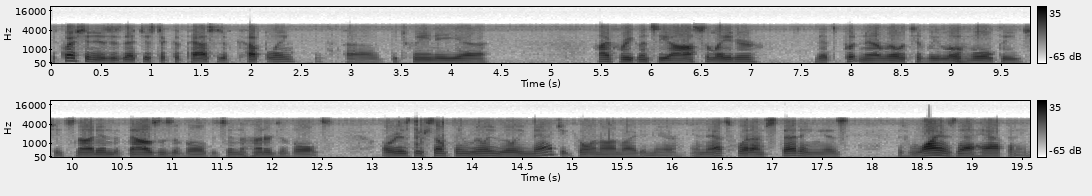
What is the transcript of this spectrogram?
the question is, is that just a capacitive coupling uh, between a uh, high frequency oscillator that's putting out relatively low voltage, it's not in the thousands of volts, it's in the hundreds of volts, or is there something really, really magic going on right in there? And that's what I'm studying is, is why is that happening?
